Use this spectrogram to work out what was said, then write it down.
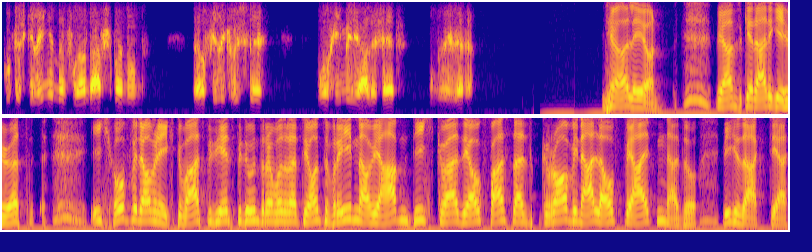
gutes Gelingen beim Vor- und Abspann und ja, viele Grüße, wo auch immer ihr alle seid, unsere Hörer. Ja, Leon. Wir haben es gerade gehört. Ich hoffe, Dominik, du warst bis jetzt mit unserer Moderation zufrieden, aber wir haben dich quasi auch fast als Grand Final aufbehalten. Also, wie gesagt, der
